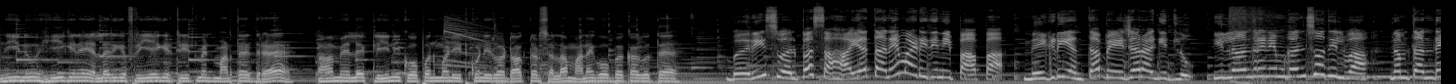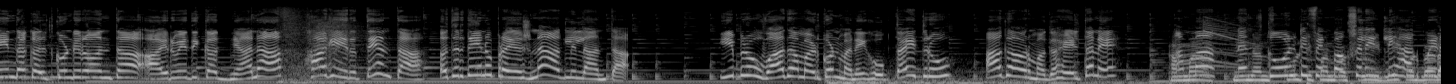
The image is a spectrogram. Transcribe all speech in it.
ನೀನು ಹೀಗೇನೆ ಎಲ್ಲರಿಗೆ ಫ್ರೀಯಾಗಿ ಟ್ರೀಟ್ಮೆಂಟ್ ಮಾಡ್ತಾ ಇದ್ರೆ, ಆಮೇಲೆ ಕ್ಲಿನಿಕ್ ಓಪನ್ ಮಾಡಿ ಇಟ್ಕೊಂಡಿರುವ ಡಾಕ್ಟರ್ಸ್ ಎಲ್ಲ ಮನೆಗೆ ಹೋಗ್ಬೇಕಾಗುತ್ತೆ. ಬರೀ ಸ್ವಲ್ಪ ಸಹಾಯ ತಾನೇ ಮಾಡಿದೀನಿ ಪಾಪ. ನೆಗಡಿ ಅಂತ ಬೇಜಾರಾಗಿದ್ಲು. ಇಲ್ಲಾಂದ್ರೆ ನಿಮ್ಗನ್ಸೋದಿಲ್ವಾ? ನಮ್ ತಂದೆಯಿಂದ ಕಲ್ತ್ಕೊಂಡಿರೋ ಅಂತ ಆಯುರ್ವೇದಿಕ ಜ್ಞಾನ ಹಾಗೆ ಇರುತ್ತೆ ಅಂತ. ಅದ್ರದ್ದೇನು ಪ್ರಯೋಜನ ಆಗ್ಲಿಲ್ಲ ಅಂತ. ಇಬ್ರು ವಾದ ಮಾಡ್ಕೊಂಡ್ ಮನೆಗ್ ಹೋಗ್ತಾ ಇದ್ರು. ಆಗ ಅವ್ರ ಮಗ ಹೇಳ್ತಾನೆ ಅಮ್ಮ ನನ್ ಸ್ಕೂಲ್ ಟಿಫಿನ್ ಬಾಕ್ಸ್ ಅಲ್ಲಿ ಇಡ್ಲಿ ಹಾಕ್ಬೇಡ.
